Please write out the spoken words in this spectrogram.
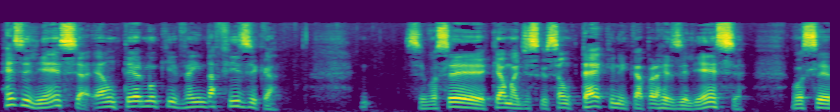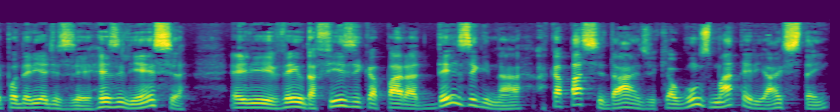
Resiliência é um termo que vem da física. Se você quer uma descrição técnica para resiliência, você poderia dizer: resiliência ele veio da física para designar a capacidade que alguns materiais têm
